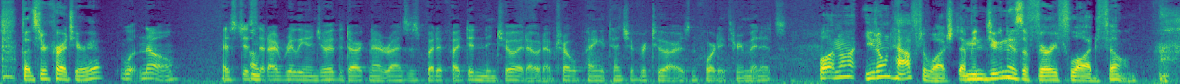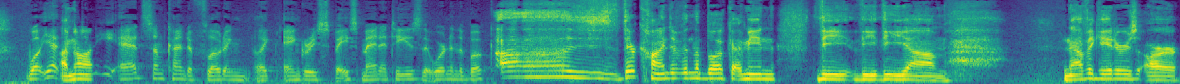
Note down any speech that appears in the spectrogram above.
that's your criteria. Well, no. It's just Oh. that I really enjoyed The Dark Knight Rises, but if I didn't enjoy it, I would have trouble paying attention for two hours and forty three minutes. Well, I'm not. You don't have to watch. I mean, Dune is a very flawed film. Well, yeah, I'm didn't not- he add some kind of floating, like angry space manatees that weren't in the book? Uh, they're kind of in the book. I mean, the the the um, navigators are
